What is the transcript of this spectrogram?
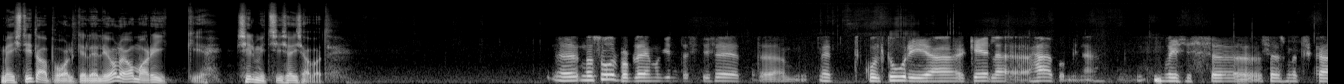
meist ida pool, kellel ei ole oma riiki, silmitsi seisavad? no suur probleem on kindlasti see, et, et kultuuri ja keele hääbumine või siis selles mõttes ka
